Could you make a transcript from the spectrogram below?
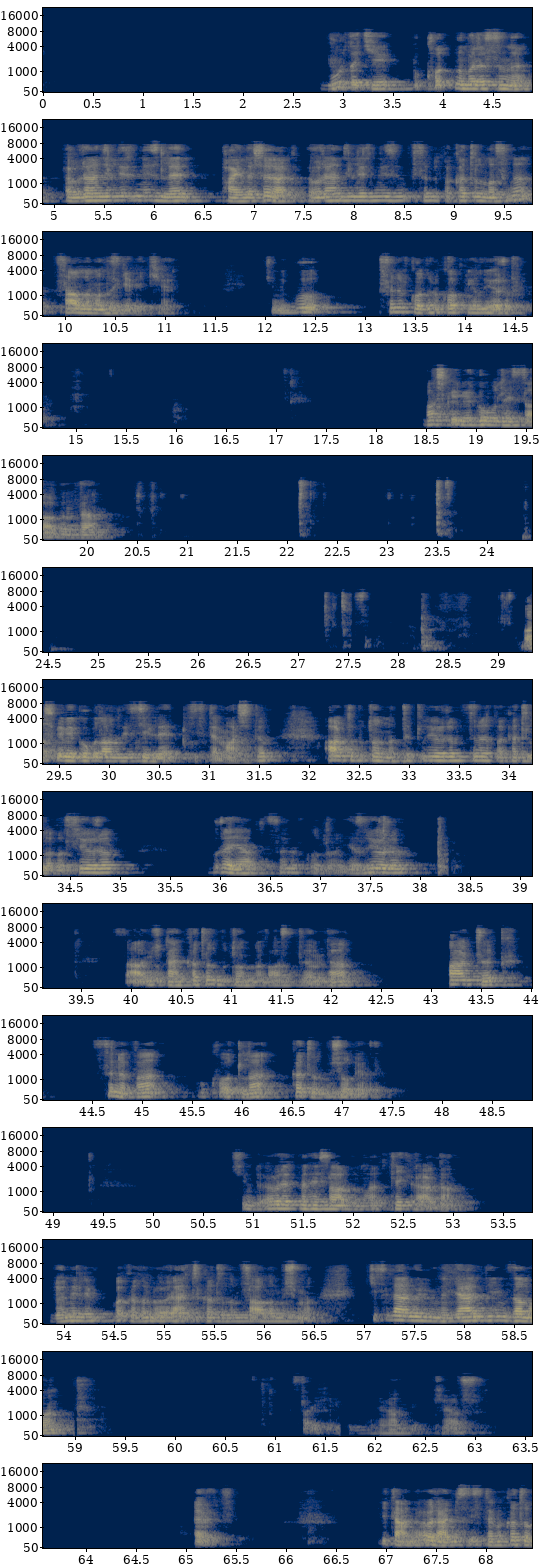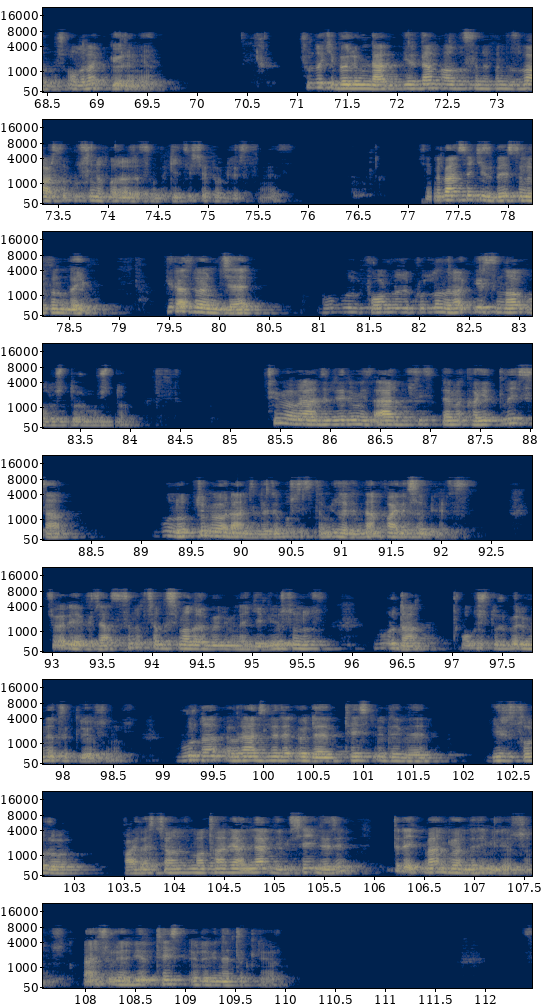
Buradaki bu kod numarasını öğrencilerinizle paylaşarak öğrencilerinizin sınıfa katılmasını sağlamanız gerekiyor. Şimdi bu sınıf kodunu kopyalıyorum. Başka bir Google hesabından başka bir Google adresiyle sistemi açtım. Artı butonuna tıklıyorum. Sınıfa katıla basıyorum. Buraya sınıf kodu yazıyorum. Sağ üstten katıl butonuna bastığımda artık sınıfa bu kodla katılmış oluyorum. Şimdi öğretmen hesabına tekrardan dönelim. Bakalım öğrenci katılım sağlamış mı? Kişiler bölümüne geldiğim zaman. Evet. Bir tane öğrenci sisteme katılmış olarak görünüyor. Şuradaki bölümden birden fazla sınıfınız varsa bu sınıflar arasında geçiş yapabilirsiniz. Şimdi ben 8B sınıfındayım. Biraz önce Google formları kullanarak bir sınav oluşturmuştum. Tüm öğrencilerimiz eğer bu sisteme kayıtlıysa bunu tüm öğrencileri bu sistem üzerinden paylaşabiliriz. Şöyle yapacağız. Sınıf çalışmaları bölümüne geliyorsunuz. Burada oluştur bölümüne tıklıyorsunuz. Burada öğrencilere ödev, test ödevi, bir soru, paylaşacağınız materyaller gibi şeyleri direktmen gönderebiliyorsunuz. Ben şuraya bir test ödevine tıklıyorum.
